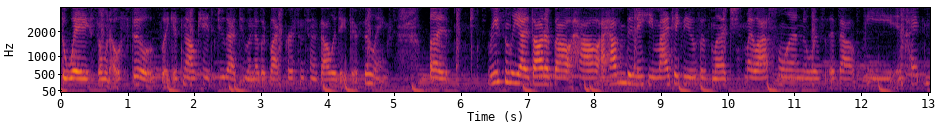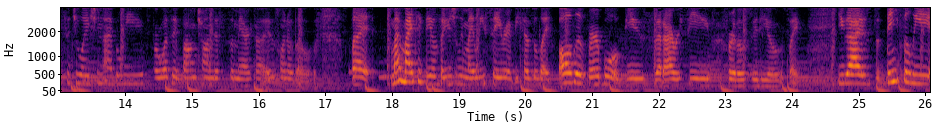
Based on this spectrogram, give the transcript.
the way someone else feels. Like it's not okay to do that to another black person to invalidate their feelings. But recently I thought about how I haven't been making my take videos as much. My last one was about the ENHYPEN situation, I believe. Or was it Bangtan This Is America? It was one of those but my my take videos are usually my least favorite because of like all the verbal abuse that I receive for those videos like you guys thankfully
